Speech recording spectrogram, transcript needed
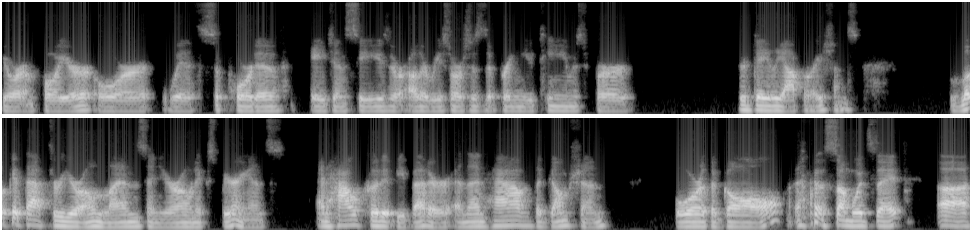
your employer or with supportive agencies or other resources that bring you teams for your daily operations look at that through your own lens and your own experience and how could it be better? And then have the gumption or the gall some would say uh,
